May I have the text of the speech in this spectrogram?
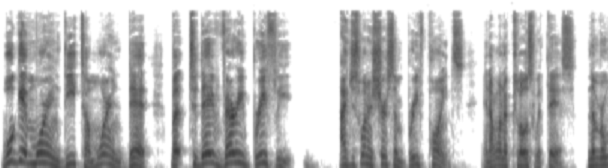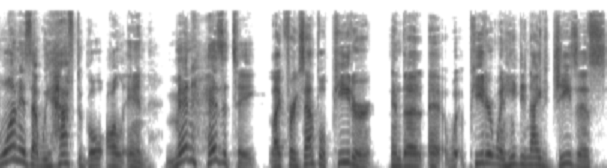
we'll get more in detail, more in depth, but today, very briefly, I just want to share some brief points and I want to close with this. Number one is that we have to go all in. Men hesitate. Like, for example, Peter and the, uh, Peter, when he denied Jesus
